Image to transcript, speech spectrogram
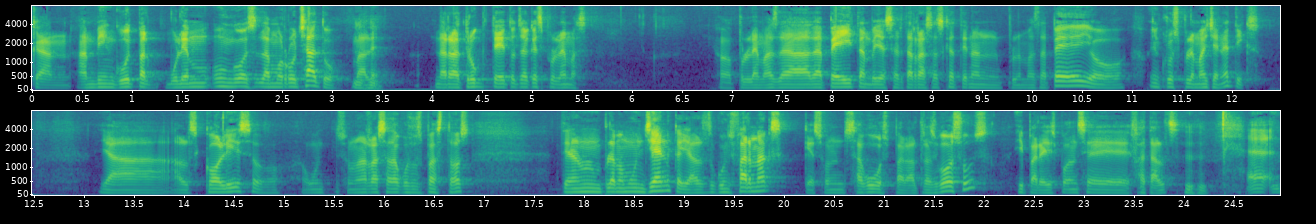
que han, han vingut per... Volem un gos de morrutxato? Vale. De retruc té tots aquests problemes. O problemes de, de pell, també hi ha certes races que tenen problemes de pell o, o inclús problemes genètics. Hi ha els colis, o algun, són una raça de gossos pastors, tenen un problema amb un gen que hi ha alguns fàrmacs que són segurs per a altres gossos i per ells poden ser fatals. Mhm. Eh,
